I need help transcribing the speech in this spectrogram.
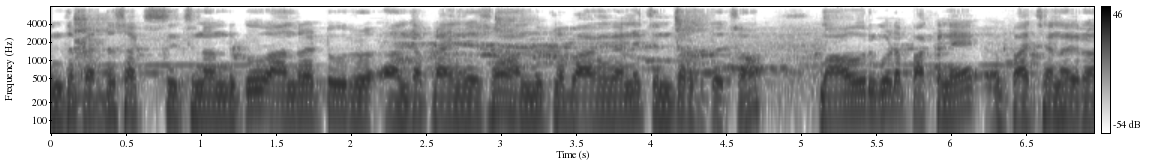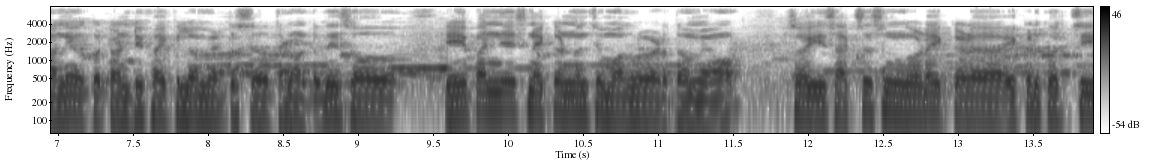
ఇంత పెద్ద సక్సెస్ ఇచ్చినందుకు ఆంధ్ర టూర్ అంతా ప్లాన్ చేసాం. అందులో భాగంగానే చిన్న తిరుపతి వచ్చాం. మా ఊరు కూడా పక్కనే పాచానగరం అని ఒక ట్వంటీ ఫైవ్ కిలోమీటర్స్ అవతల ఉంటుంది. సో ఏ పని చేసినా ఇక్కడ నుంచి మొదలు పెడతాం మేము. సో ఈ సక్సెస్ని కూడా ఇక్కడ ఇక్కడికి వచ్చి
